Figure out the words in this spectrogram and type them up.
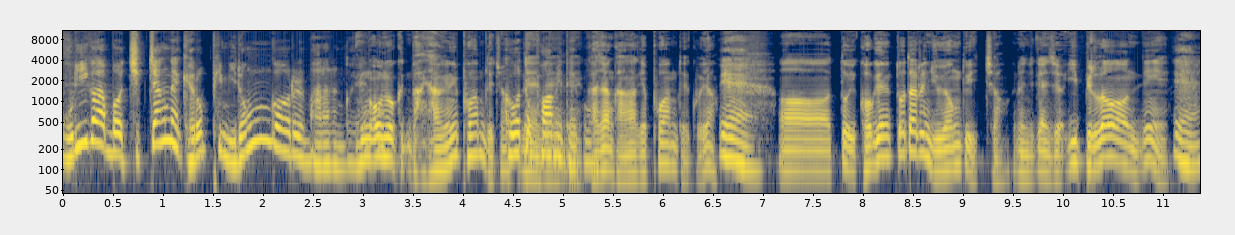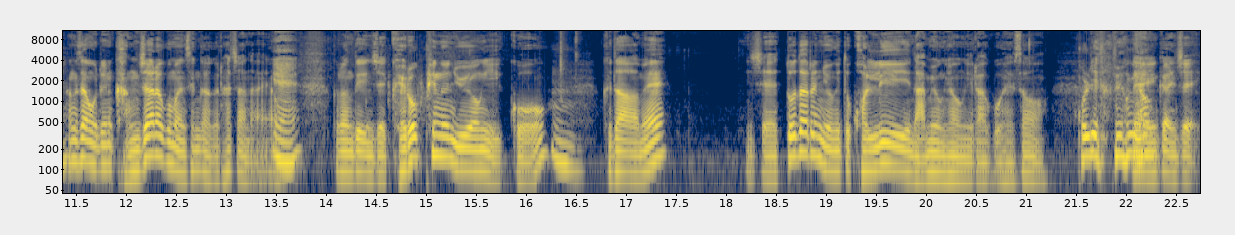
우리가 뭐 직장 내 괴롭힘 이런 거를 말하는 거예요. 음, 어, 그, 당연히 포함되죠. 그것도 네, 포함이 네, 네. 되고. 가장 강하게 포함되고요. 예. 어, 또 거기에는 또 다른 유형도 있죠. 그러니까 이제 이 빌런이 예. 항상 우리는 강자라고만 생각을 하잖아요. 예. 그런데 이제 괴롭히는 유형이 있고 음. 그 다음에 이제 또 다른 유형이 또 권리 남용형이라고 해서 권리 남용형. 네, 그러니까 이제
